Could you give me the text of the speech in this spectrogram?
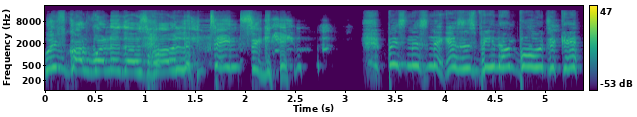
We've got one of those holy tents again. Business Knickers has been on board again.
